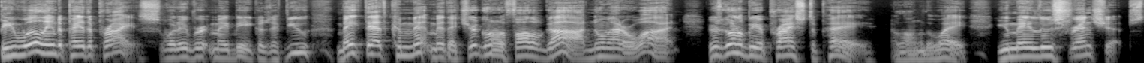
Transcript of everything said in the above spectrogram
Be willing to pay the price, whatever it may be, because if you make that commitment that you're going to follow God no matter what, there's going to be a price to pay along the way. You may lose friendships.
